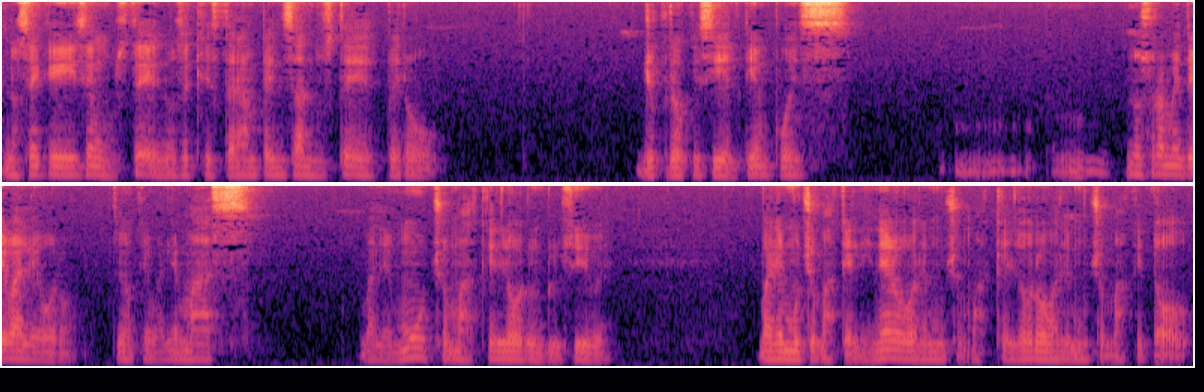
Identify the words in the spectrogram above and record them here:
No sé qué dicen ustedes, no sé qué estarán pensando ustedes, pero yo creo que sí, el tiempo es no solamente vale oro, sino que vale más, vale mucho más que el oro inclusive. Vale mucho más que el dinero, vale mucho más que el oro, vale mucho más que todo.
